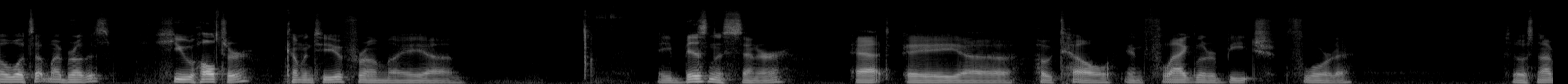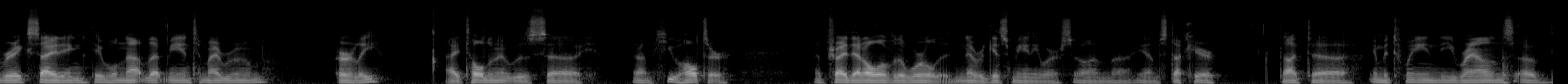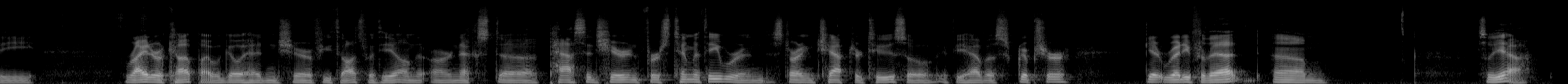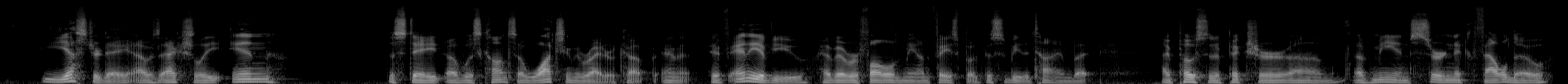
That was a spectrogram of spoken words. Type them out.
Well, what's up, my brothers? Hugh Halter coming to you from a uh, a business center at a uh, hotel in Flagler Beach, Florida. So it's not very exciting. They will not let me into my room early. I told them it was uh, um, Hugh Halter. I've tried that all over the world. It never gets me anywhere. So I'm uh, yeah I'm stuck here. Thought uh, in between the rounds of the Ryder Cup, I would go ahead and share a few thoughts with you on the, our next uh, passage here in First Timothy. We're in starting chapter two, so if you have a scripture, get ready for that. Um, so yeah, yesterday I was actually in the state of Wisconsin watching the Ryder Cup, and if any of you have ever followed me on Facebook, this would be the time. But I posted a picture um, of me and Sir Nick Faldo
